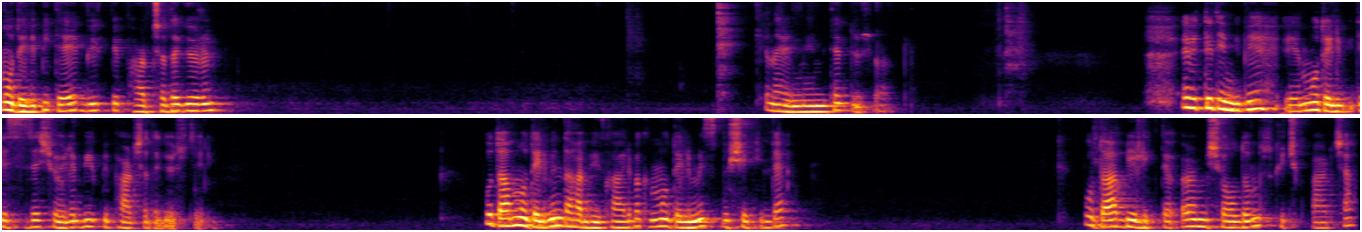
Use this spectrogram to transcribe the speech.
Modeli bir de büyük bir parçada görün. Kenar ilmeğimi de düz ördüm. Evet dediğim gibi e, modeli bir de size şöyle büyük bir parçada göstereyim. Bu da modelimin daha büyük hali. Bakın modelimiz bu şekilde. Bu da birlikte örmüş olduğumuz küçük parça.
